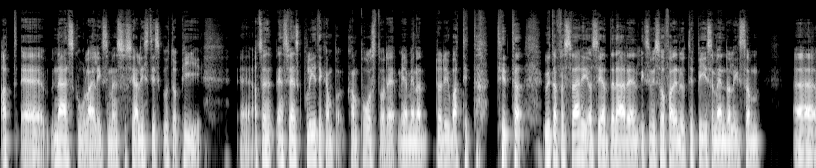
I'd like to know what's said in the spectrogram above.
att eh, närskola är liksom en socialistisk utopi. Eh, alltså en, en, svensk politiker kan, kan påstå det, men jag menar då är det ju bara att titta, titta utanför Sverige och se att det där är liksom i så fall en utopi som ändå liksom eh,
